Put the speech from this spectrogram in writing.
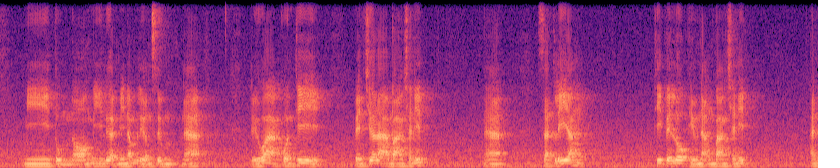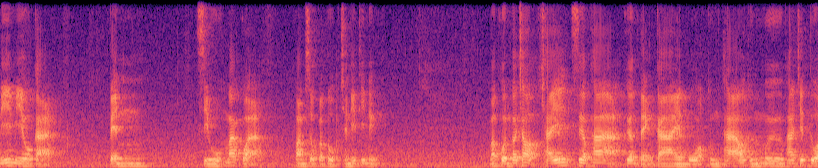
ๆ มีตุ่มหนองมีเลือดมีน้ำเหลืองซึมนะฮะหรือว่าคนที่เป็นเชื้อราบางชนิดนะฮะสัตว์เลี้ยงที่เป็นโรคผิวหนังบางชนิด อันนี้มีโอกาสเป็นสิวมากกว่าความสกปรกชนิดที่1บางคนก็ชอบใช้เสื้อผ้าเครื่องแต่งกาย หมวกถุงเท้า ถุงมือ ผ้าเช็ดตัว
